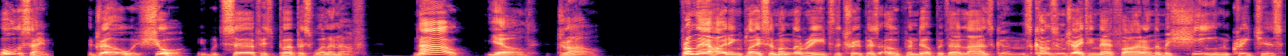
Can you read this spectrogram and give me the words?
All the same, Drell was sure it would serve his purpose well enough. Now! yelled Drell. From their hiding place among the reeds, the troopers opened up with their lasguns, concentrating their fire on the machine creatures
